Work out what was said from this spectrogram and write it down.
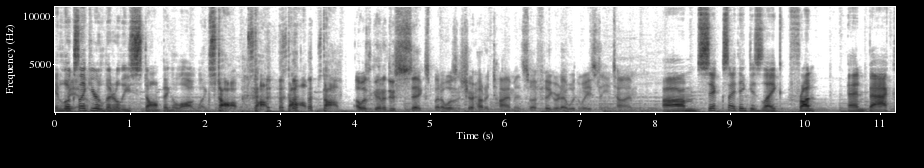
It looks Yeah. like you're literally stomping along, like stop, stop, stop, stop. I was gonna do six, but I wasn't sure how to time it, so I figured I wouldn't waste any time. Um, six I think is like front and back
